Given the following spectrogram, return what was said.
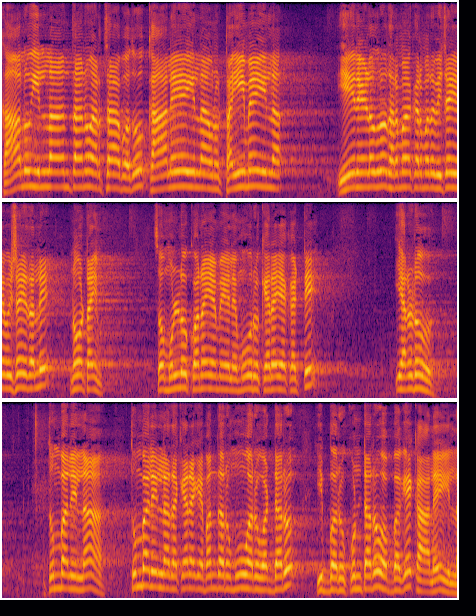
ಕಾಲು ಇಲ್ಲ ಅಂತಾನೂ ಅರ್ಥ ಆಗ್ಬೋದು. ಕಾಲೇ ಇಲ್ಲ, ಅವನು ಟೈಮೇ ಇಲ್ಲ. ಏನು ಹೇಳಿದ್ರು ಧರ್ಮ, ಕರ್ಮದ ವಿಷಯ ವಿಷಯದಲ್ಲಿ ನೋ ಟೈಮ್ ಸೊ ಮುಳ್ಳು ಕೊನೆಯ ಮೇಲೆ ಮೂರು ಕೆರೆಯ ಕಟ್ಟಿ ಎರಡು ತುಂಬಲಿಲ್ಲ. ತುಂಬಲಿಲ್ಲದ ಕೆರೆಗೆ ಬಂದರು ಮೂವರು ಒಡ್ಡರು, ಇಬ್ಬರು ಕುಂಟರು, ಒಬ್ಬಗೆ ಕಾಲೇ ಇಲ್ಲ.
